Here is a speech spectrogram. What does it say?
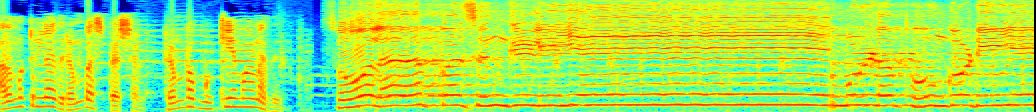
அது மட்டும் இல்ல இது ரொம்ப ஸ்பெஷல் ரொம்ப முக்கியமானது. சோல பசுங்கிளியே முள்ள பூங்கொடியே.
